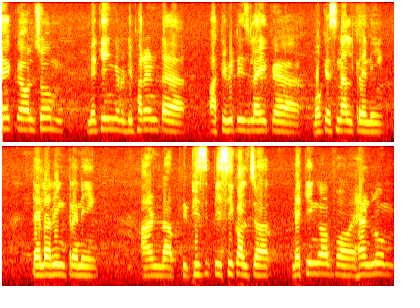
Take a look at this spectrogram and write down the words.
take also making different training tailoring training and uh, PC, PC culture making of uh, handloom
